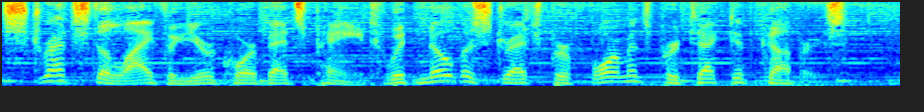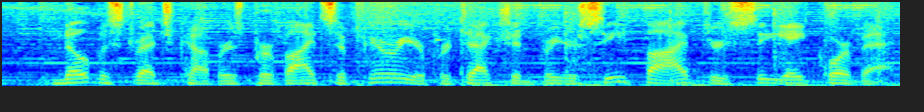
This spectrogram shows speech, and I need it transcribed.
Stretch the life of your Corvette's paint with Nova Stretch Performance Protective Covers. Nova Stretch covers provide superior protection for your C5 through C8 Corvette,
